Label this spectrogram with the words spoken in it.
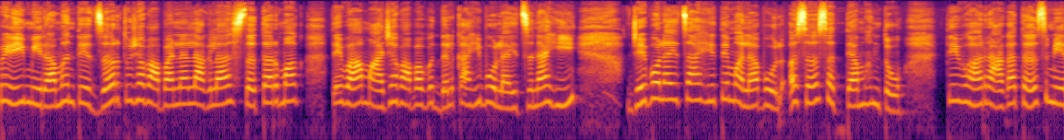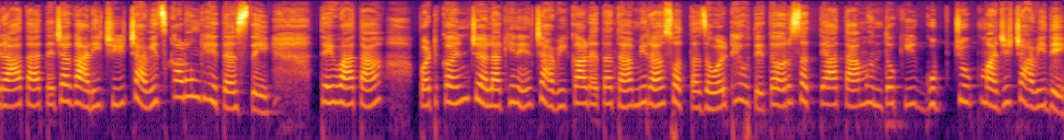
वेळी मीरा म्हणते जर तुझ्या बाबांना लागला असतं तर मग तेव्हा माझ्या बाबाबद्दल काही बोलायचं नाही. जे बोलायचं आहे ते मला बोल असं सत्या म्हणतो. तेव्हा रागातच मीरा आता त्याच्या गाडीची चावीच काढून घेत असते. तेव्हा आता पटकन चलाखीने चावी काढत आता मीरा स्वतःजवळ ठेवते. तर सत्य आता म्हणतो की गुपचूप माझी चावी दे.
